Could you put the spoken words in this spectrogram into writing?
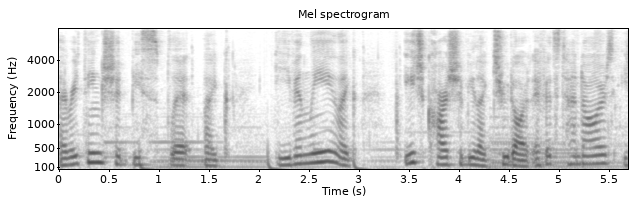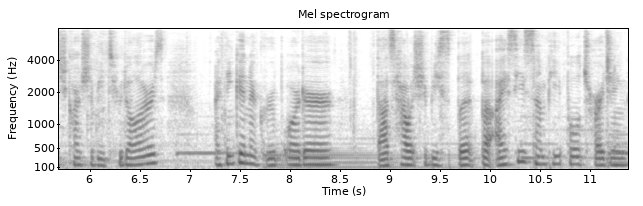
everything should be split like evenly, like each card should be like $2. If it's $10, each card should be $2. I think in a group order, that's how it should be split, but I see some people charging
